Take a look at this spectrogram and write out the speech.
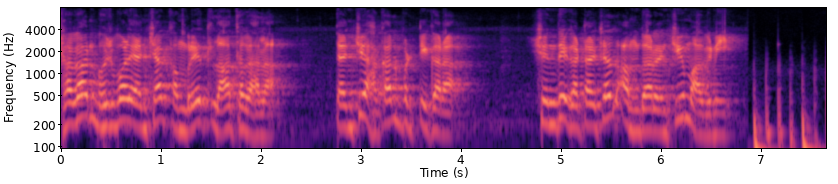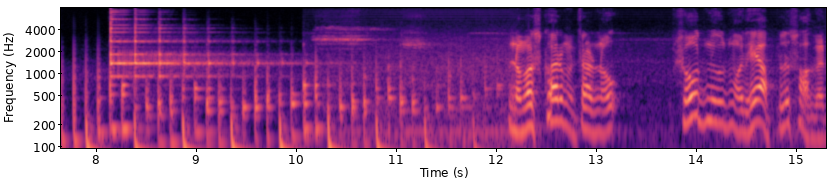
छगन भुजबळ यांच्या कमरेत लाथ घाला. त्यांची हकालपट्टी करा. शिंदे गटाच्याच आमदारांची मागणी. नमस्कार मित्रांनो. शोध न्यूजमध्ये आपलं स्वागत.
